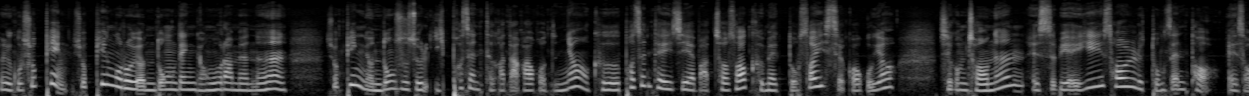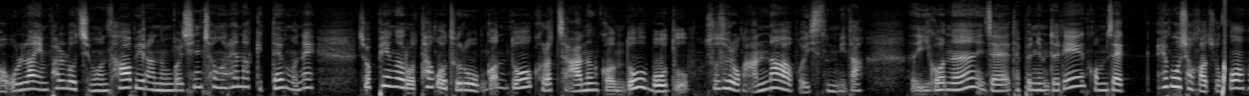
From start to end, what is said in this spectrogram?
그리고 쇼핑, 쇼핑으로 연동된 경우라면은 쇼핑 연동 수수료 2%가 나가거든요. 그 퍼센테이지에 맞춰서 금액도 써 있을 거고요. 지금 저는 SBA 서울유통센터에서 온라인 판로 지원 사업이라는 걸 신청을 해놨기 때문에 쇼핑으로 타고 들어온 건도 그렇지 않은 건도 모두 수수료가 안 나가고 있습니다. 이거는 이제 대표님들이 검색 해 보셔가지고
